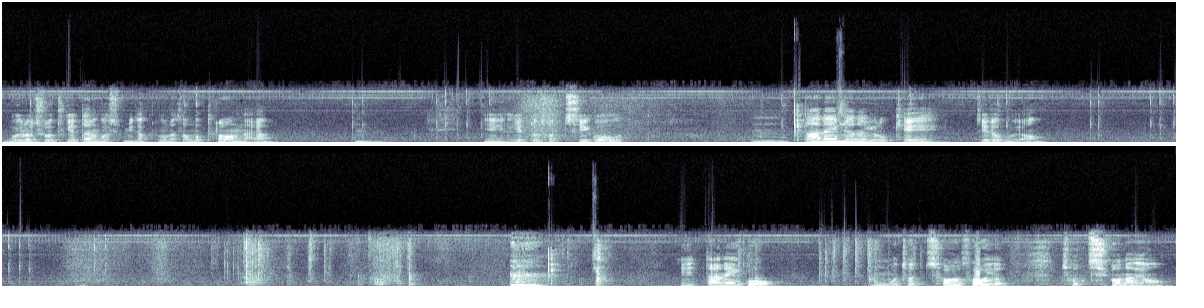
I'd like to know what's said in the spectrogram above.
뭐 이런 식으로 두겠다는 것입니다. 그리고 나서 뭐 틀어막나요? 음, 예, 이게 또 젖히고 음, 따내면은 이렇게 찌르고요. 예, 따내고 뭐 젖혀서 연, 젖히거나요.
